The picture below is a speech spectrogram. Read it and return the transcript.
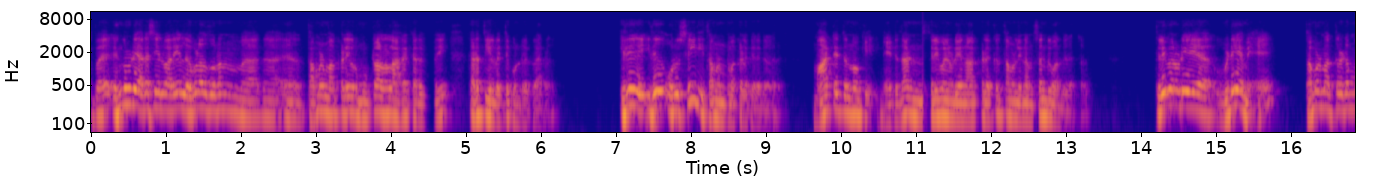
இப்ப எங்களுடைய அரசியல்வாதிகள் எவ்வளவு தூரம் தமிழ் மக்களை ஒரு முட்டாளர்களாக கருதி கருத்தியல் வைத்துக் கொண்டிருக்கிறார்கள். இது இது ஒரு செய்தி தமிழ் மக்களுக்கு இருக்கிறது. மாற்றத்தை நோக்கி நேற்று தான் தெளிவனுடைய நாட்களுக்கு தமிழ் இனம் சென்று வந்திருக்கிறது. தெளிவனுடைய விடயமே தமிழ் மக்களிடம்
